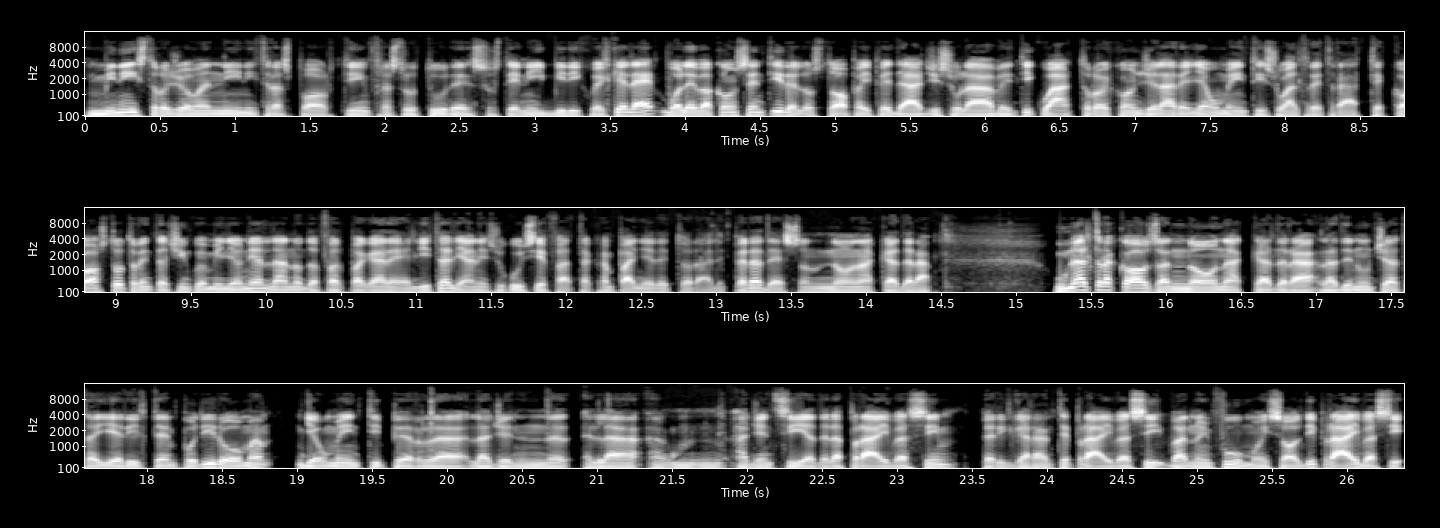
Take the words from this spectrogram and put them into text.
Il ministro Giovannini, trasporti, infrastrutture sostenibili, quel che l'è, voleva consentire lo stop ai pedaggi sulla A24 e congelare gli aumenti su altre tratte. Costo 35 milioni all'anno da far pagare agli italiani su cui si è fatta campagna elettorale. Per adesso non accadrà. Un'altra cosa non accadrà, l'ha denunciata ieri il Tempo di Roma, gli aumenti per l'agenzia la, la, um, della privacy, per il garante privacy, vanno in fumo i soldi privacy.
